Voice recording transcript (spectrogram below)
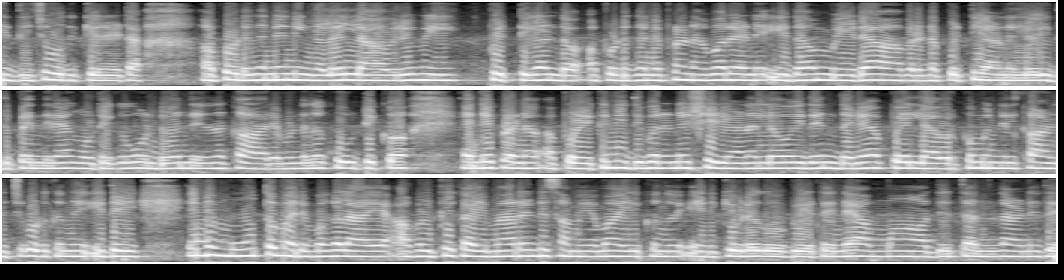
നിധി ചോദിക്കാനായിട്ടാ. അപ്പോൾ ഉടൻ തന്നെ നിങ്ങളെല്ലാവരും ഈ പെട്ടി കണ്ടോ? അപ്പോൾ തന്നെ പ്രണവ് പറയാണ് ഇത് അമ്മയുടെ ആഭരണപ്പെട്ടിയാണല്ലോ ഇതിപ്പോ എന്തിനാ അങ്ങോട്ടേക്ക് കൊണ്ടുവന്നിരുന്ന കാര്യമുണ്ടെന്ന് കൂട്ടിക്കോ. എന്റെ പ്രണവ് അപ്പോഴേക്കും നിധി പറയുന്നത് ശരിയാണല്ലോ. ഇത് എന്തിനാ അപ്പൊ എല്ലാവർക്കും മുന്നിൽ കാണിച്ചു കൊടുക്കുന്നത്? ഇതേ എന്റെ മൂത്ത മരുമകളായ അവൾക്ക് കൈമാറേണ്ട സമയമായിരിക്കുന്നു. എനിക്കിവിടെ ഗോപിയേട്ടന്റെ അമ്മ ആദ്യം തന്നതാണിത്.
